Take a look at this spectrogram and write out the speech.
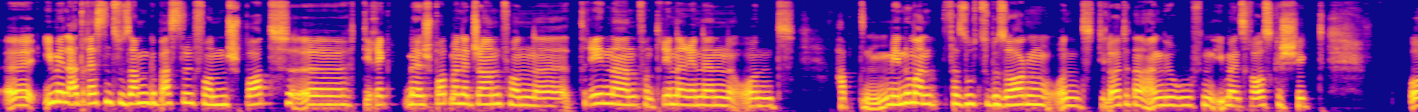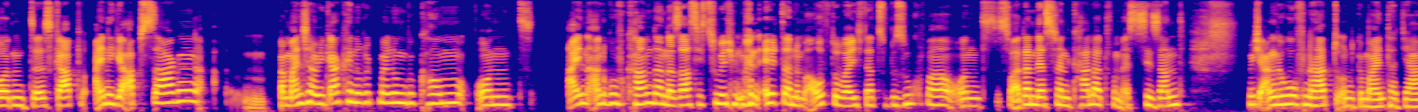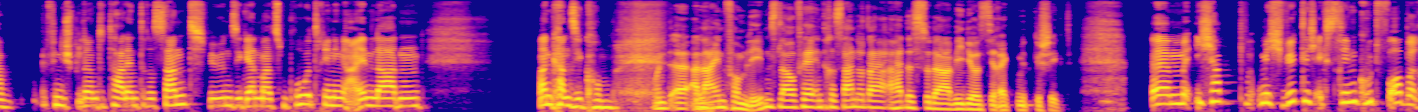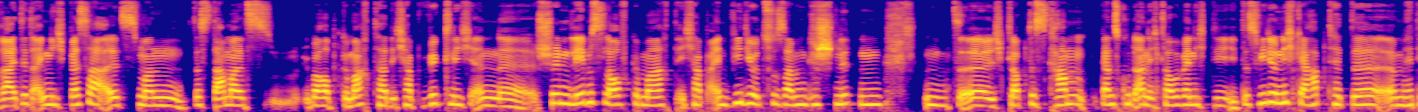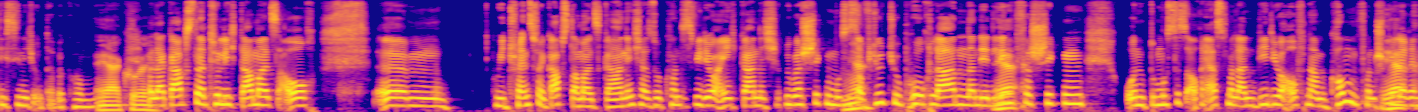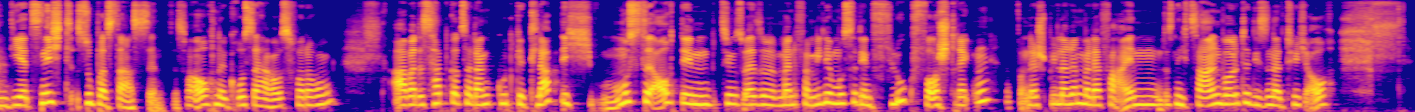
äh, E-Mail-Adressen zusammengebastelt von Sport, äh, direkt, äh, Sportmanagern, von äh, Trainern, von Trainerinnen und habe mir Nummern versucht zu besorgen und die Leute dann angerufen, E-Mails rausgeschickt. Und es gab einige Absagen. Bei manchen habe ich gar keine Rückmeldung bekommen. Und ein Anruf kam dann, da saß ich zufällig mit meinen Eltern im Auto, weil ich da zu Besuch war. Und es war dann der Sven Karlert vom SC Sand, mich angerufen hat und gemeint hat, ja, wir finden die Spielerin total interessant. Wir würden sie gerne mal zum Probetraining einladen. Wann kann sie kommen? Und äh, allein vom Lebenslauf her interessant oder hattest du da Videos direkt mitgeschickt? Ähm, ich habe mich wirklich extrem gut vorbereitet, eigentlich besser, als man das damals überhaupt gemacht hat. Ich habe wirklich einen äh, schönen Lebenslauf gemacht. Ich habe ein Video zusammengeschnitten und äh, ich glaube, das kam ganz gut an. Ich glaube, wenn ich die, das Video nicht gehabt hätte, ähm, hätte ich sie nicht unterbekommen. Ja, cool. Weil da gab es natürlich damals auch ähm, WeTransfer gab es damals gar nicht, also konntest das Video eigentlich gar nicht rüberschicken, musstest Ja. auf YouTube hochladen, dann den Link Ja. verschicken und du musstest auch erstmal an Videoaufnahmen kommen von Spielerinnen, die jetzt nicht Superstars sind. Das war auch eine große Herausforderung. Aber das hat Gott sei Dank gut geklappt. Ich musste auch den, beziehungsweise meine Familie musste den Flug vorstrecken von der Spielerin, weil der Verein das nicht zahlen wollte. Die sind natürlich auch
